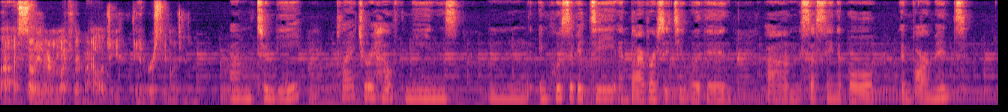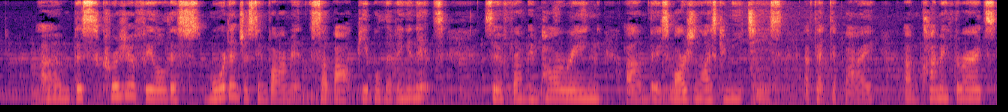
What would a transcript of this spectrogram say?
uh, cellular and molecular biology at the University of Montana. Um, to me, planetary health means um, inclusivity and diversity within um, sustainable environment. Um, this crucial field is more than just environment, it's about people living in it. So, from empowering um, those marginalized communities affected by um, climate threats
